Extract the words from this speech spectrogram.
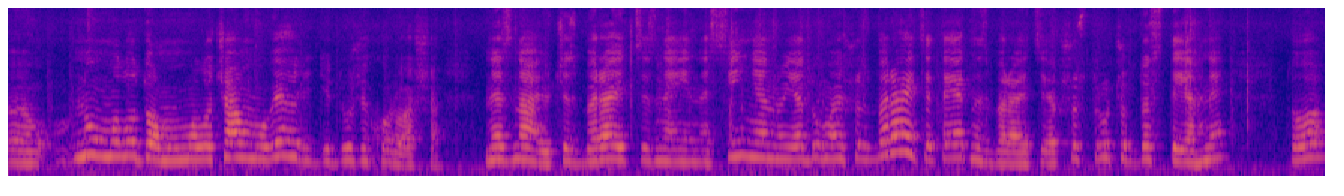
Е, Ну, в молодому, в молочавому вигляді дуже хороша. Не знаю, чи збирається з неї насіння. Ну, я думаю, що збирається, та як не збирається. Якщо стручок достигне, то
